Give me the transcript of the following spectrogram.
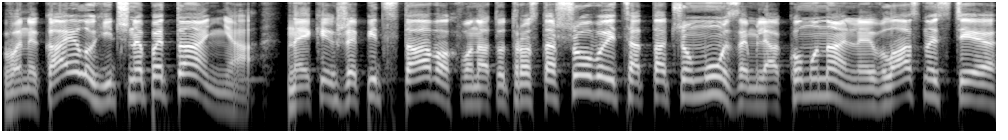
Виникає логічне питання: на яких же підставах вона тут розташовується, та чому земля комунальної власності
